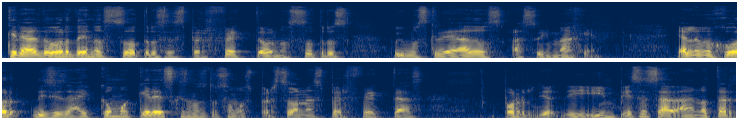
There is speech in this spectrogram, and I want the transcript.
creador de nosotros es perfecto, nosotros fuimos creados a su imagen. Y a lo mejor dices, ay, ¿cómo crees que nosotros somos personas perfectas? Por, y, empiezas a, notar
